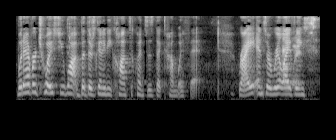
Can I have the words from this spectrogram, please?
whatever choice you want, but there's going to be consequences that come with it. Right. And so realizing Always.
